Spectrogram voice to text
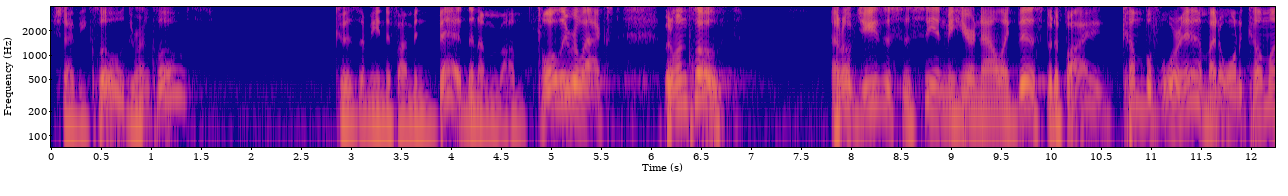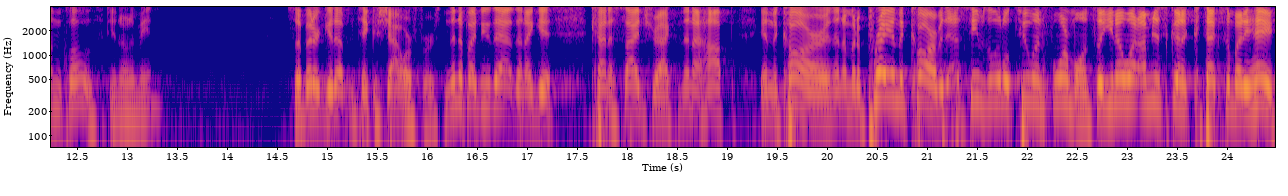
Should I be clothed or unclothed? Because I mean, if I'm in bed, then I'm I'm fully relaxed, but I'm unclothed. I don't know if Jesus is seeing me here now like this, but if I come before Him, I don't want to come unclothed. You know what I mean? So I better get up and take a shower first. And then if I do that, then I get kind of sidetracked. And then I hop in the car and then I'm going to pray in the car, but that seems a little too informal. And so, you know what? I'm just going to text somebody, hey,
